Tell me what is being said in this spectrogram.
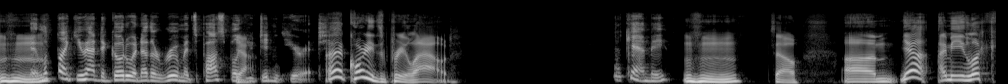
Mhm. It looked like you had to go to another room. It's possible Yeah. you didn't hear it. Uh, accordions are pretty loud. It can be. hmm So, um, yeah, I mean, look,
